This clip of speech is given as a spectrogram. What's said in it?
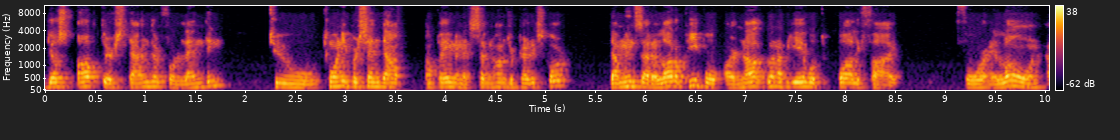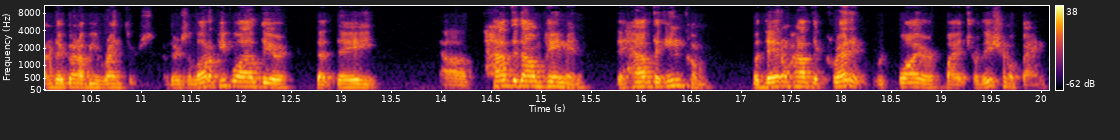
just upped their standard for lending to 20% down payment and 700 credit score. That means that a lot of people are not going to be able to qualify for a loan and they're going to be renters. And there's a lot of people out there that they uh, have the down payment, they have the income, but they don't have the credit required by a traditional bank.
